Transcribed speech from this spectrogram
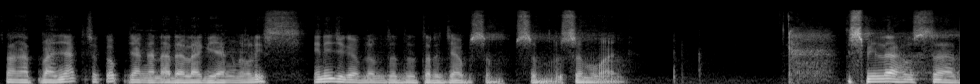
sangat banyak, cukup jangan ada lagi yang nulis. Ini juga belum tentu terjawab se se semuanya. Bismillah Ustaz.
